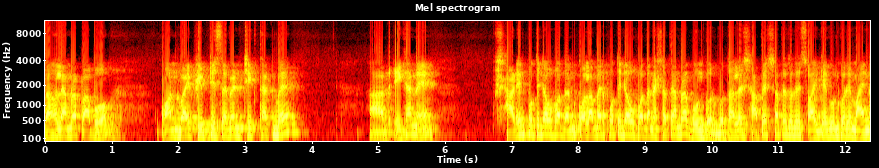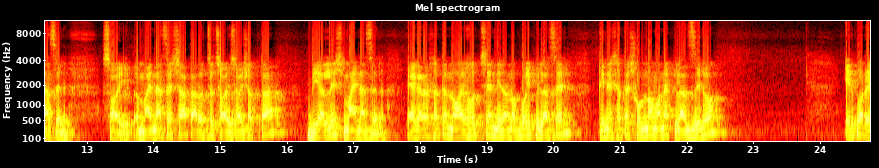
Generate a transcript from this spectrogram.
তাহলে আমরা পাবো ওয়ান বাই ফিফটি সেভেন ঠিক থাকবে। আর এখানে সারির প্রতিটা উপাদান, কলামের প্রতিটা উপাদানের সাথে আমরা গুণ করব। তাহলে সাতের সাথে যদি ছয়কে গুণ করি, মাইনাসের ছয়, মাইনাসের সাত আর হচ্ছে ছয় ছয় সাতটা বিয়াল্লিশ মাইনাসের। এগারোর সাথে নয় হচ্ছে নিরানব্বই প্লাসের, তিনের সাথে শূন্য মানে প্লাস জিরো। এরপরে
